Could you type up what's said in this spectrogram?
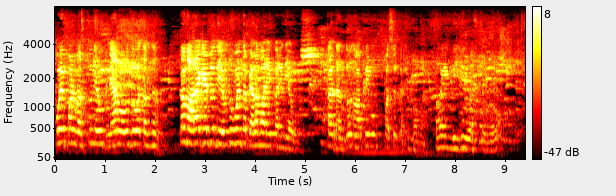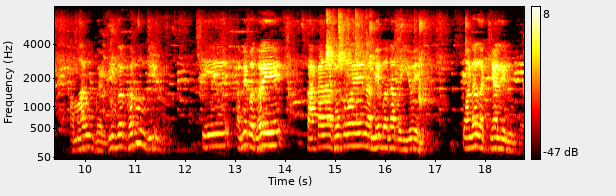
કોઈ પણ વસ્તુને એવું જ્ઞાન હોવું જોઈએ તમને. કે મારા ઘેર જો દેવનું હોય ને તો પહેલાં મારે કરી દેવું. કાલ ધંધો નોકરી હું પસંદ કરી હવે એક બીજી વસ્તુ છે અમારું ઘરનું ઘર ખરું જે એ અમે બધાએ કાકાના છોકરોએ ને અમે બધા ભાઈઓએ કોને લખ્યા લેલું છે.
